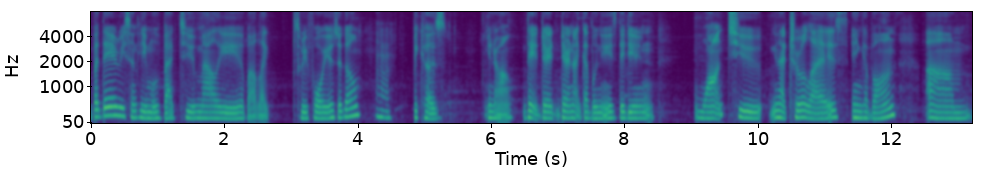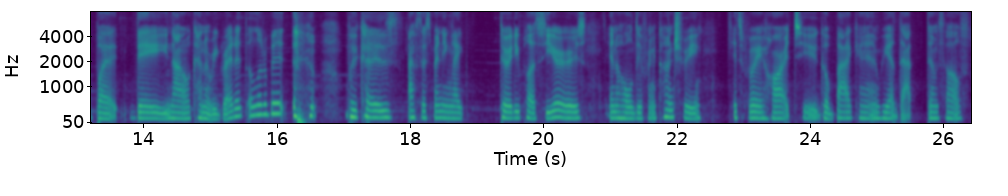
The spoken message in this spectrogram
but they recently moved back to Mali about like three, four years ago because you know they they're, they're not Gabonese. They didn't want to naturalize in Gabon, um, but they now kind of regret it a little bit because after spending like 30 plus years in a whole different country, it's very hard to go back and readapt themselves,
